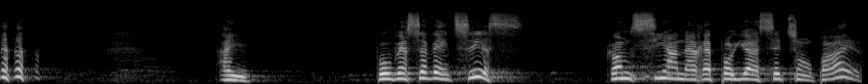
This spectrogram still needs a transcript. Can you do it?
hey. Pour verset 26, comme s'il n'en aurait pas eu assez de son père.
